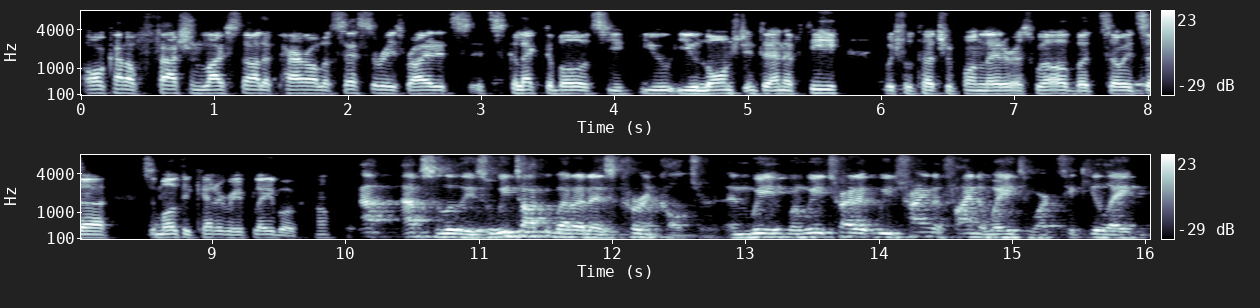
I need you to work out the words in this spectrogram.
all kind of fashion, lifestyle, apparel, accessories, right? It's it's collectibles. You you you launched into NFT, which we'll touch upon later as well. But so it's a it's a multi-category playbook. Huh? Absolutely. So we talk about it as current culture, and we when we try to we're trying to find a way to articulate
